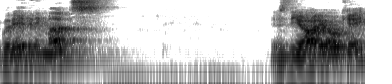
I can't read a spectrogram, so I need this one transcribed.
Good evening, Muds. Is the audio okay?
